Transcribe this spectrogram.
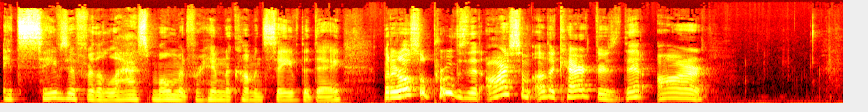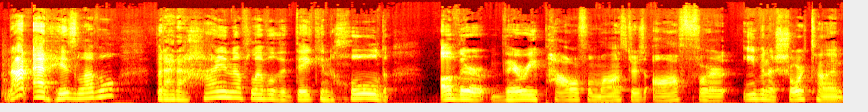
it saves it for the last moment for him to come and save the day. But it also proves that are some other characters that are not at his level, but at a high enough level that they can hold other very powerful monsters off for even a short time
